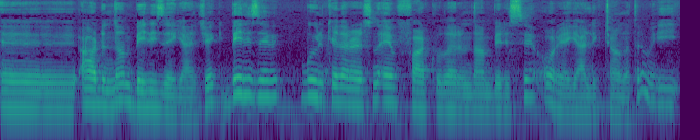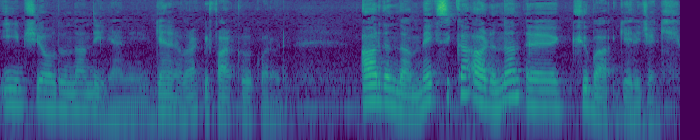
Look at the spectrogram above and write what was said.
E, ardından Belize gelecek. Belize bu ülkeler arasında en farklılarından birisi. Oraya geldikçe anlatırım. İyi, iyi bir şey olduğundan değil yani. Genel olarak bir farklılık var orada. Ardından Meksika, ardından e, Küba gelecek.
